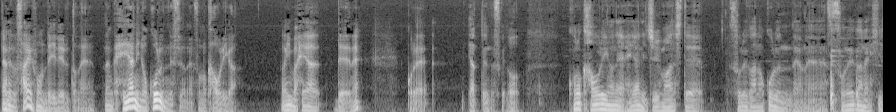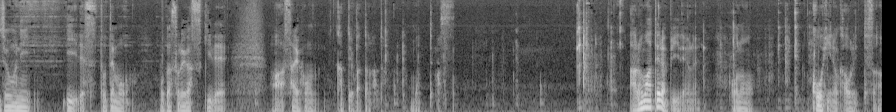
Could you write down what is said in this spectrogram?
だけどサイフォンで入れるとね、なんか部屋に残るんですよね、その香りが。今部屋でね、これやってるんですけど、この香りがね、部屋に充満して、それが残るんだよね。それがね、非常にいいです。とても。僕はそれが好きで、ああ、サイフォン買ってよかったなと思ってます。アロマテラピーだよね。このコーヒーの香りってさ。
